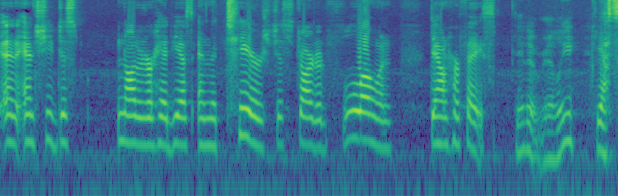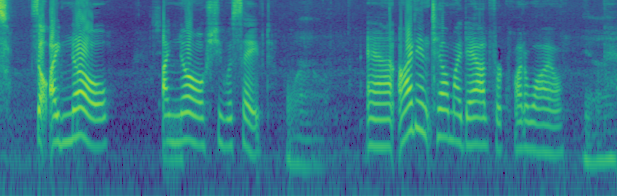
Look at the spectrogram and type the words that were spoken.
and and she just nodded her head yes and the tears just started flowing down her face Did it really? yes so i know i know she was saved Wow. And i didn't tell my dad for quite a while Yeah.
